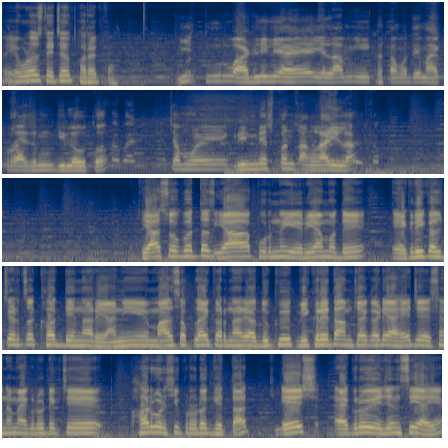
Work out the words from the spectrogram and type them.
तर एवढंच त्याच्यात फरक आहे ही तूर वाढलेली आहे याला मी खतामध्ये मायक्रोरायझम दिलं होतं त्याच्यामुळे ग्रीननेस पण चांगला येईल यासोबतच या पूर्ण एरियामध्ये ॲग्रिकल्चरचं खत देणारे आणि माल सप्लाय करणारे अधिकृत विक्रेता आमच्याकडे आहे जे एस एन एम ॲग्रोटेकचे हर वर्षी प्रोडक्ट घेतात. यश ॲग्रो एजन्सी आहे.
